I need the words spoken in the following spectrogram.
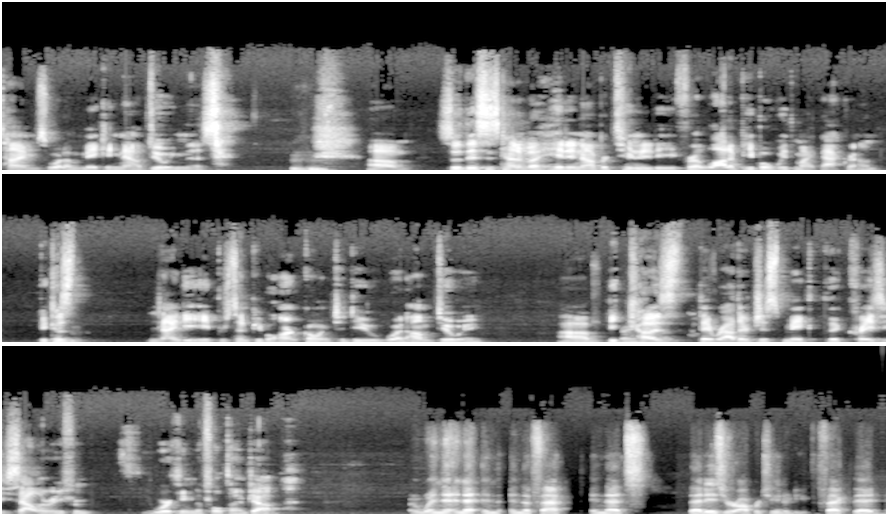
times what I'm making now doing this. Mm-hmm. um, so this is kind of a hidden opportunity for a lot of people with my background because 98% of people aren't going to do what I'm doing uh, because right. they rather just make the crazy salary from working the full time job. When and that, and, and the fact and that's that is your opportunity. The fact that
